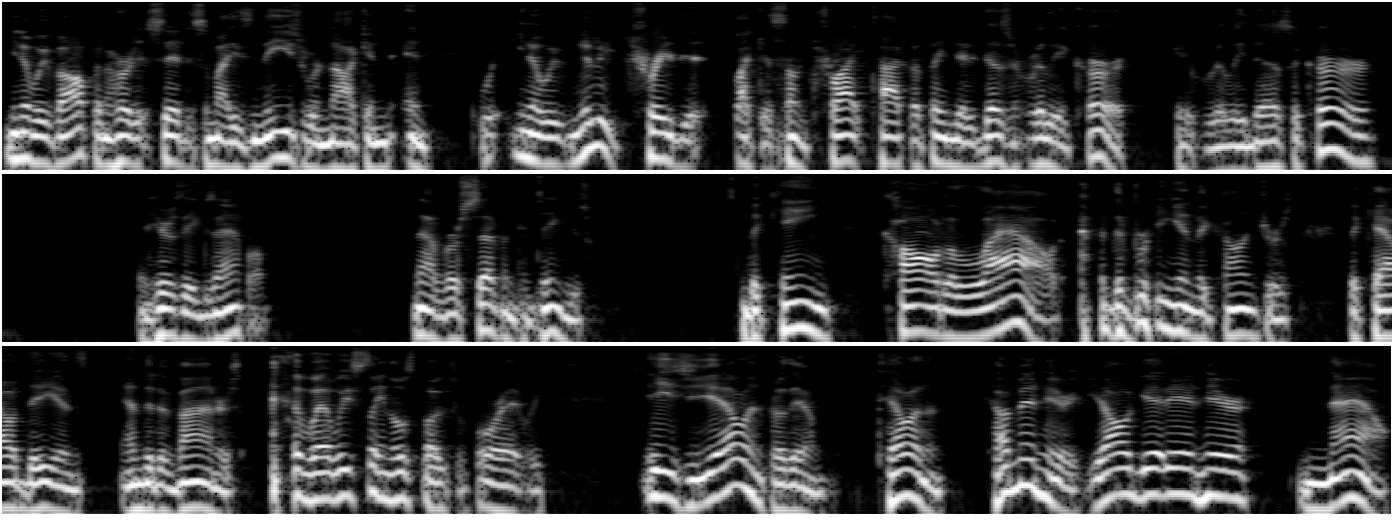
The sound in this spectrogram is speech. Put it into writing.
You know, we've often heard it said that somebody's knees were knocking, and, you know, we've nearly treated it like it's some trite type of thing that it doesn't really occur. It really does occur. And here's the example. Now, verse 7 continues The king called aloud to bring in the conjurers, the Chaldeans, and the diviners. well, we've seen those folks before, haven't we? He's yelling for them, telling them, Come in here. Y'all get in here now.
